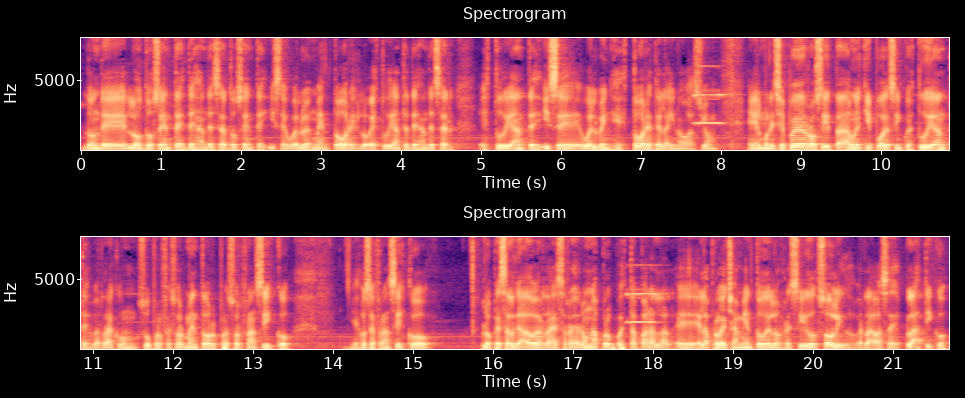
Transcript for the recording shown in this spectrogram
donde los docentes dejan de ser docentes y se vuelven mentores, los estudiantes dejan de ser estudiantes y se vuelven gestores de la innovación. En el municipio de Rosita, un equipo de cinco estudiantes, ¿verdad? con su profesor mentor, profesor Francisco, eh, José Francisco López Salgado, ¿verdad? Desarrollaron una propuesta para eh, el aprovechamiento de los residuos sólidos, ¿verdad? A base de plástico.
